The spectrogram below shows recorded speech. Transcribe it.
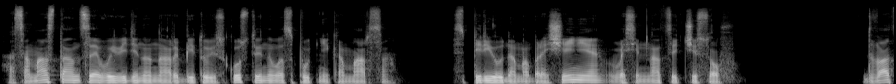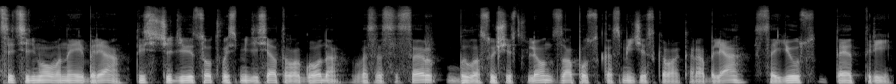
а сама станция выведена на орбиту искусственного спутника Марса с периодом обращения 18 часов. 27 ноября 1980 года в СССР был осуществлен запуск космического корабля «Союз Т-3»,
